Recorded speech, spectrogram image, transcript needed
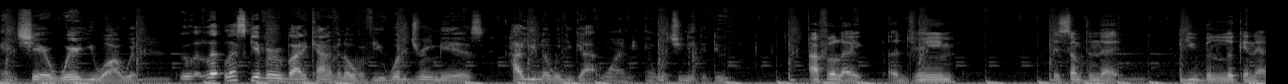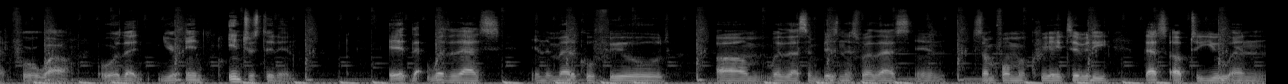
and share where you are with. Let, let's give everybody kind of an overview what a dream is, how you know when you got one, and what you need to do. I feel like a dream is something that you've been looking at for a while, or that you're in, interested in. It that, whether that's in the medical field, um, whether that's in business, whether that's in some form of creativity, that's up to you and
